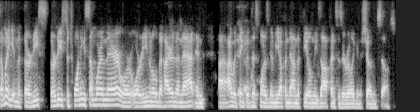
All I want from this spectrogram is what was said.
somebody getting the 30s, 30s to 20s somewhere in there, or or even a little bit higher than that. And uh, I would think yeah. that this one is going to be up and down the field, and these offenses are really going to show themselves.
